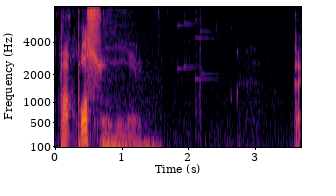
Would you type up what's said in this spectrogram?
Pá, posso? Ok.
